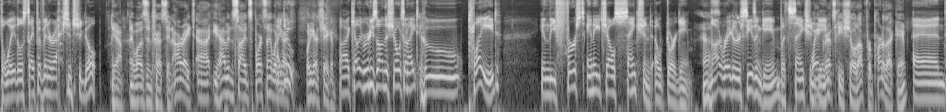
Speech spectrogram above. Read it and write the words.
the way those type of interactions should go. Yeah, it was interesting. All right, uh, you have Inside Sports Night. What do you I got? do. What do you got shaking? Uh, Kelly Rudy's on the show tonight, who played in the first NHL sanctioned outdoor game. Yes. Not regular season game, but sanctioned Wayne game. Gretzky showed up for part of that game. and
